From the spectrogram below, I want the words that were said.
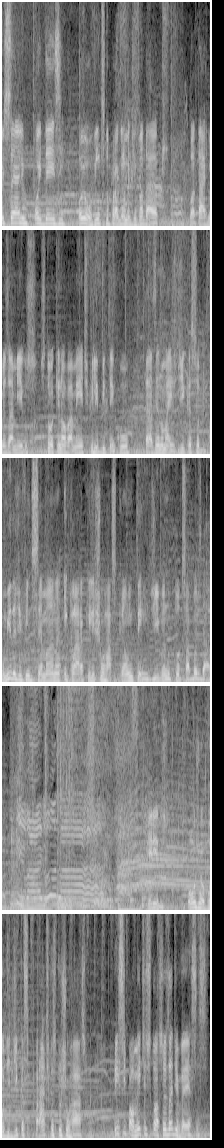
Oi Célio, oi Daisy, oi ouvintes do programa de Vanda Up. Boa tarde, meus amigos. Estou aqui novamente, Felipe Bittencourt, trazendo mais dicas sobre comida de fim de semana e, claro, aquele churrascão imperdível no Todos Sabores da Up. Queridos, hoje eu vou de dicas práticas para o churrasco, principalmente em situações adversas.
